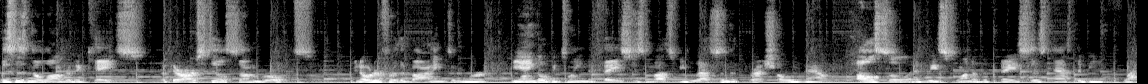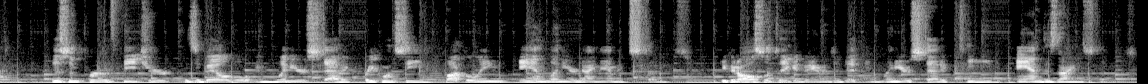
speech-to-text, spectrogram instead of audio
This is no longer the case, but there are still some rules. In order for the bonding to work, the angle between the faces must be less than the threshold value. Also, at least one of the faces has to be flat. This improved feature is available in linear static, frequency, buckling, and linear dynamics studies. You could also take advantage of it in linear static T and design studies.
